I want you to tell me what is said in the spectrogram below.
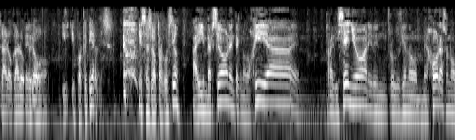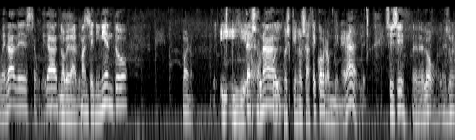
Claro, claro, pero... ¿y, por qué pierdes? Esa es la otra cuestión. Hay inversión en tecnología, en rediseño, han ido introduciendo mejoras o novedades, seguridad, novedades. mantenimiento. Bueno, Y, y Personal. Pues, pues quien los hace cobra un dineral. Sí, sí, desde luego. Eso es,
